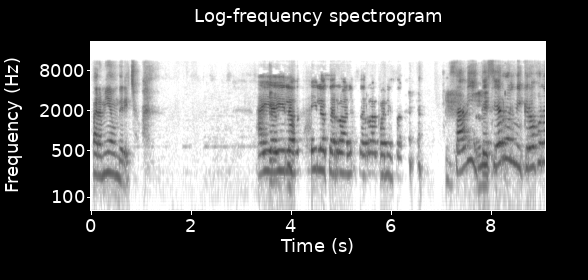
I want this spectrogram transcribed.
Para mí es un derecho. Ahí, ahí lo, ahí lo cerró, lo cerró con eso. Sabi, te cierro el micrófono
